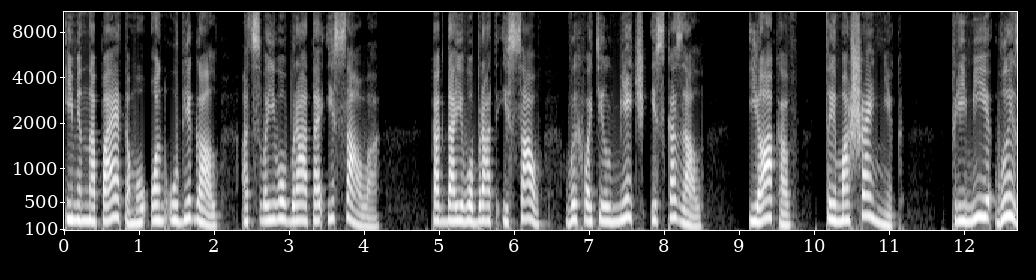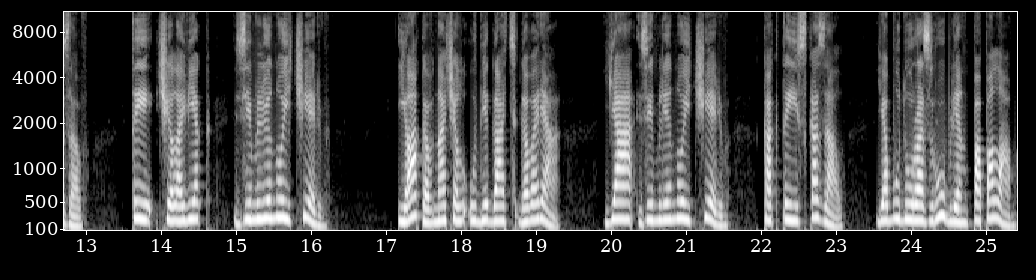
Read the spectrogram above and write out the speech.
Именно поэтому он убегал от своего брата Исава когда его брат Исав выхватил меч и сказал, «Иаков, ты мошенник, прими вызов, ты человек, земляной червь». Иаков начал убегать, говоря, «Я земляной червь, как ты и сказал, я буду разрублен пополам,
